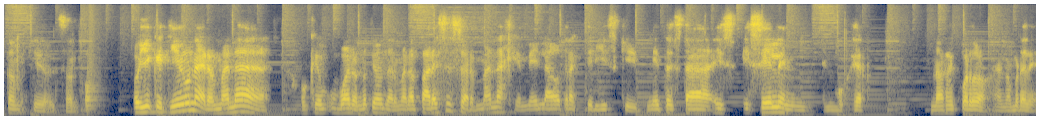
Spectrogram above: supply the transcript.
Tom Hiddleston. Oye, que tiene una hermana, o que, bueno, no tiene una hermana, parece su hermana gemela, otra actriz que neta está, es, es él en, en mujer. No recuerdo el nombre de,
